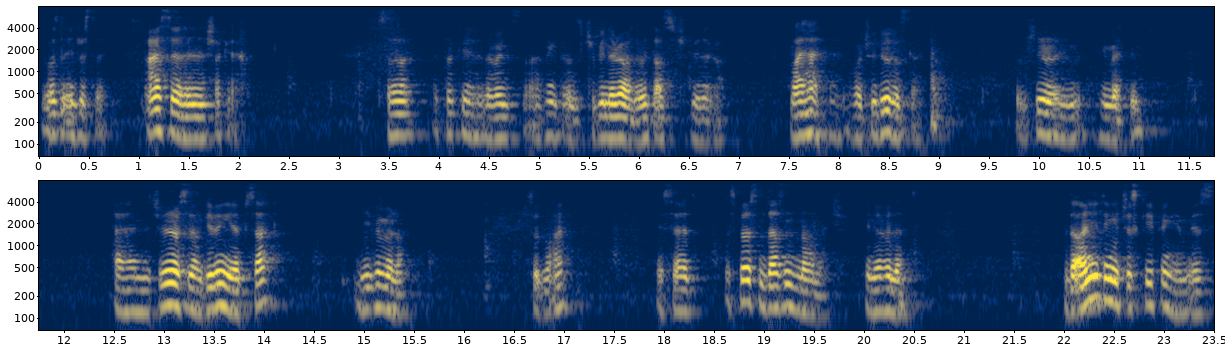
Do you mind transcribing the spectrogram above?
He wasn't interested. I said l'shakech. So I took him, I I think there was Tribune Rav, I went to ask Tribune Rav, my what should we do with this guy? So the Tribune he met him. And the Tribune said, I'm giving you a psak, leave him alone. I said, why? He said, This person doesn't know much. He never learned. The only thing which is keeping him is,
